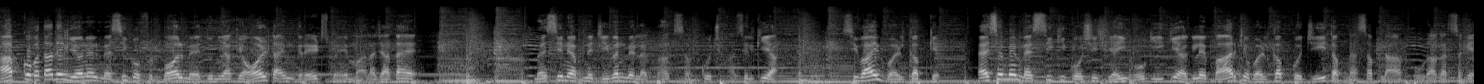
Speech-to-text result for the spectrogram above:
आपको बता दें, लियोनेल मेसी को फुटबॉल में दुनिया के ऑल टाइम ग्रेट्स में माना जाता है। मेसी ने अपने जीवन में लगभग सब कुछ हासिल किया। सिवाय वर्ल्ड कप के। ऐसे में मेसी की कोशिश यही होगी कि अगले बार के वर्ल्ड कप को जीत अपना सपना पूरा कर सके।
